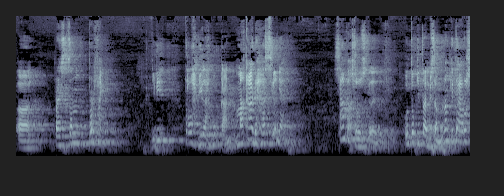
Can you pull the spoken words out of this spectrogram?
uh, present perfect. Jadi telah dilakukan, maka ada hasilnya. Sama seluruh sekalian. Untuk kita bisa menang, kita harus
